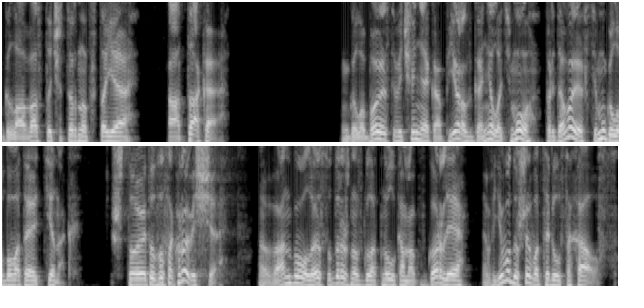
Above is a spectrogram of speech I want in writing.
Глава 114. Атака. Голубое свечение копья разгоняло тьму, придавая всему голубоватый оттенок. «Что это за сокровище?» Ван Буэлэ судорожно сглотнул комок в горле, в его душе воцарился хаос.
